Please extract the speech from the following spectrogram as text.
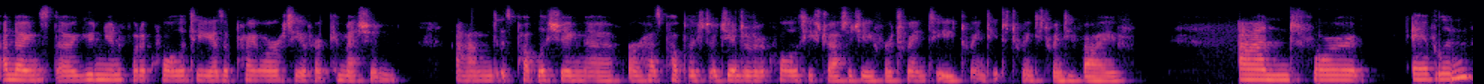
announced a Union for Equality as a priority of her commission and is publishing a, or has published a gender equality strategy for 2020 to 2025. And for Evelyn,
